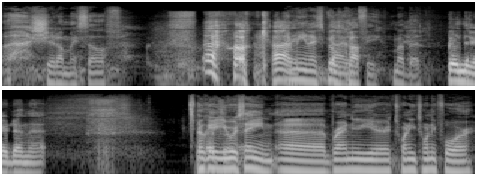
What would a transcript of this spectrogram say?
Ah, shit on myself. oh God. I mean, I spilled coffee. My bad. Been there, done that. Okay, That's you were alright. saying uh brand new year 2024.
